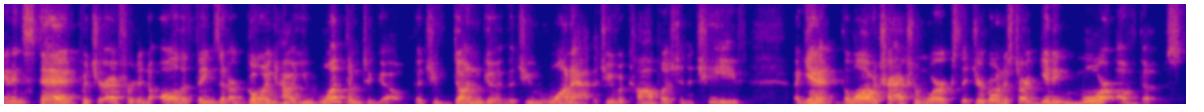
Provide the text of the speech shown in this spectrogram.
and instead put your effort into all the things that are going how you want them to go, that you've done good, that you've won at, that you've accomplished and achieved. Again, the law of attraction works that you're going to start getting more of those.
